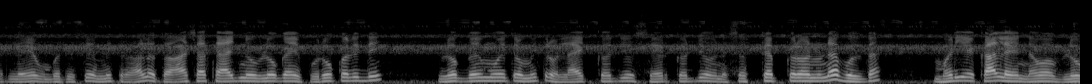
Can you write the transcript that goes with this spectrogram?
એટલે એવું બધું છે. મિત્રો, હાલો, તો આ સાથે આજનો વ્લોગ અહીં પૂરો કરી દઈ. વ્લોગ ગમ્યો હોય તો મિત્રો લાઇક કરજો શેર કરજો અને સબસ્ક્રાઈબ કરવાનું ના ભૂલતા. મળીએ કાલે નવા વ્લોગ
